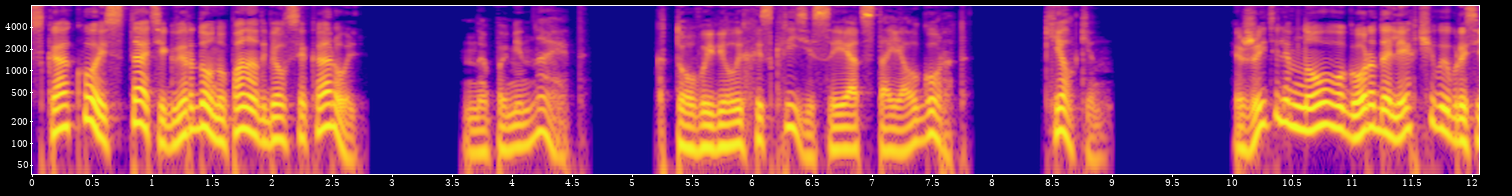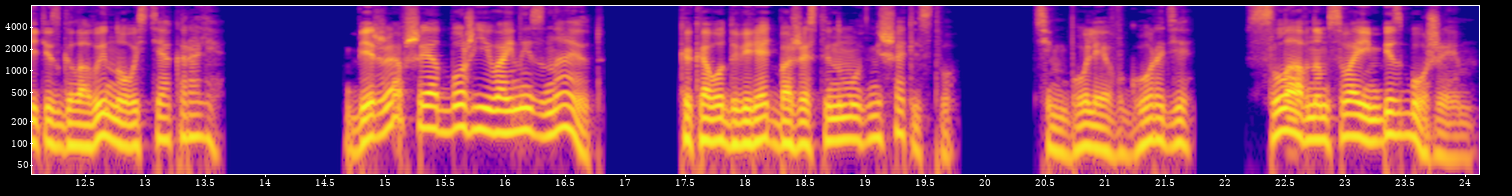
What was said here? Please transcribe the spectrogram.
С какой стати Гвердону понадобился король? Напоминает, кто вывел их из кризиса и отстоял город. Келкин. Жителям нового города легче выбросить из головы новости о короле. Бежавшие от Божьей войны знают, каково доверять божественному вмешательству, тем более в городе, славном своим безбожием.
